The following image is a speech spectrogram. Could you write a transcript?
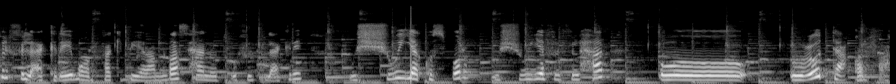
فلفل عكري مغرفة كبيرة من راس حانوت وفلفل عكري وشوية كزبر وشوية فلفل حار و... وعود تاع قرفة.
